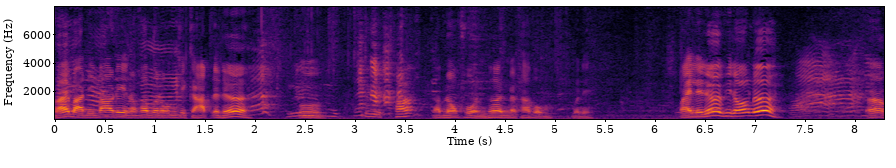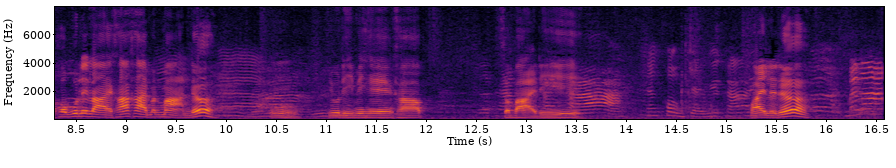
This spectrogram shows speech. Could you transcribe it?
สายบาทนี่บ้าวเด้นะครับพนมสิกลับเลยเด้ออืมกับน้องฝนเพิ่นนะครับผมวันนี้ ไปเลยเด้อพี่น้องเด้ออ่าขอบคุณหลายๆค้าขายมันหมานๆเด้ออืมอยู่ดีไม่แหงครับ สบายดียังคงใจไหมคะไปเลยเด้อ บ๊ายบาย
